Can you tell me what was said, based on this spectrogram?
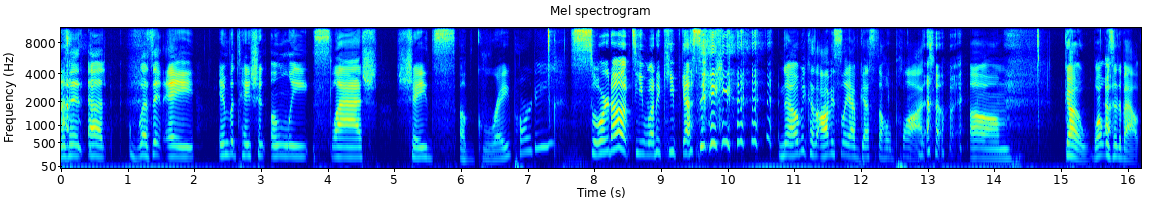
Was it uh was it a invitation only slash shades of gray party? Sort of. Do you want to keep guessing? no, because obviously I've guessed the whole plot. Um, go. What was it about?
